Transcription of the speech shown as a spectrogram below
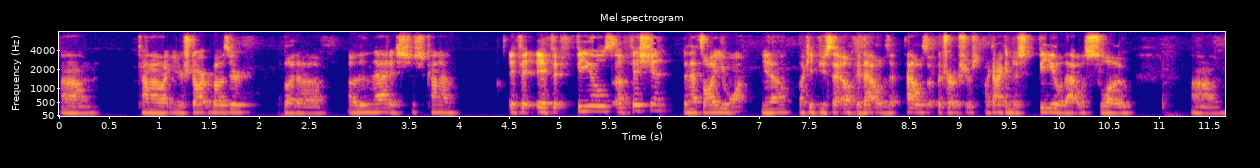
Um, kind of like your start buzzer. But uh, other than that, it's just kind of if it if it feels efficient, then that's all you want. You know, like if you say, okay, that was that was atrocious. Like I can just feel that was slow. Um,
